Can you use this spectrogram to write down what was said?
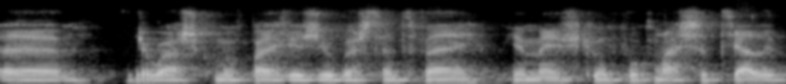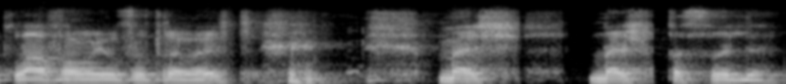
Uh, eu acho que o meu pai reagiu bastante bem, minha mãe ficou um pouco mais chateada e lá vão eles outra vez, mas, mas passou-lhe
